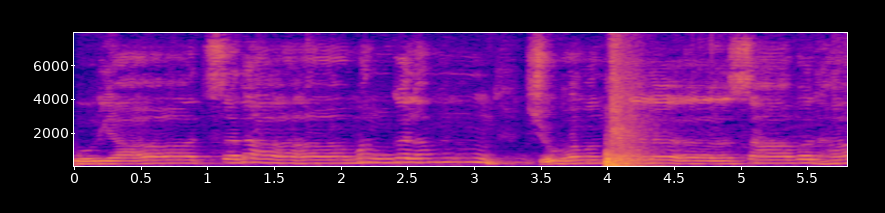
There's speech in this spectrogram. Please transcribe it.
कुर्यात् सदा मङ्गलं शुभमङ्गल सावधा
